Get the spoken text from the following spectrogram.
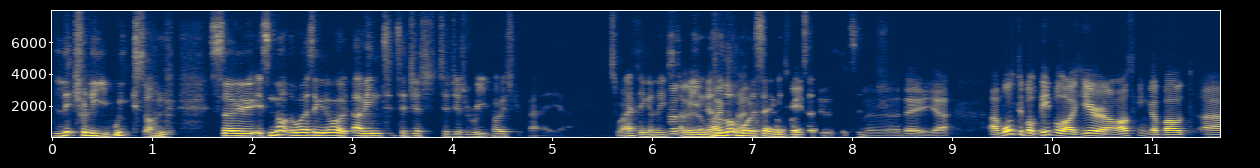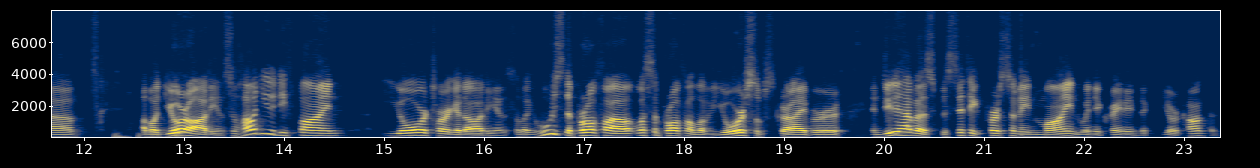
literally weeks on. So it's not the worst thing in the world. I mean to, to just to just repost uh, yeah, that's what i think at least. I mean there's a lot more to say on twitter. A day yeah. Uh, multiple people are here asking about uh, about your audience. So how do you define your target audience? So, like, who is the profile? What's the profile of your subscriber? And do you have a specific person in mind when you're creating the, your content?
